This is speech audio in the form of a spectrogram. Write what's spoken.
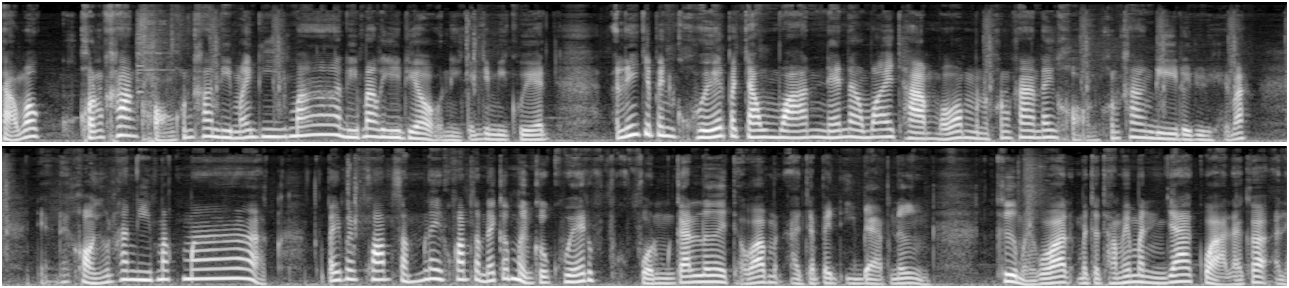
ถามว่าค่อนข้างของค่อนข้างดีไหมดีมากดีมากเลยทีเดียวนี่ก็จะมีเควสอันนี้จะเป็นเควสประจำวันแนะนำว่าให้ทำเพราะว่ามันค่อนข้างได้ของค่อนข้างดีเลยดูดิเห็นปะเนี่ยได้ของค่อนข้างดีมากๆต่อไปเป็นความสำเร็จความสำเร็จก็เหมือนกับเควสฝนเหมือนกันเลย แต่ว่ามันอาจจะเป็นอีกแบบหนึ่ง คือเหมือนกับว่ามันจะทำให้มันยากกว่าแล้วก็อะไร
